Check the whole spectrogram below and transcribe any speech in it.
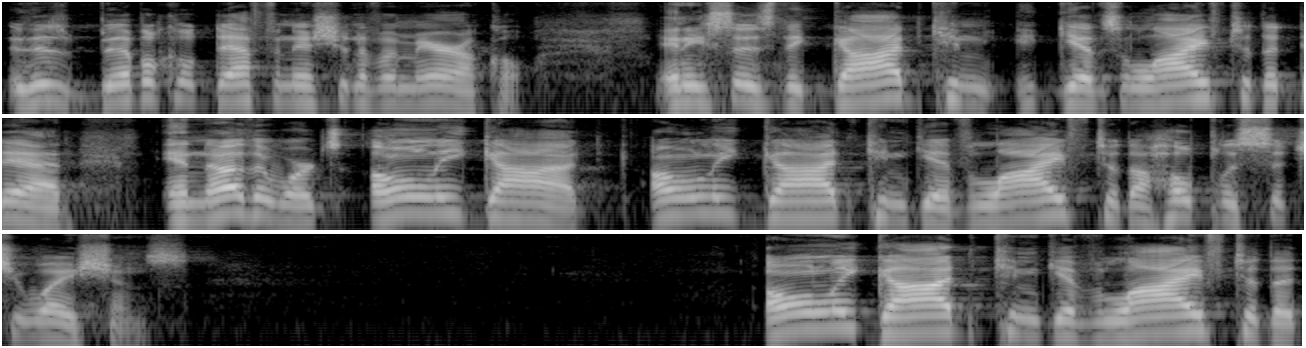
this biblical definition of a miracle and he says that God can gives life to the dead. In other words, only God, only God can give life to the hopeless situations. Only God can give life to the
